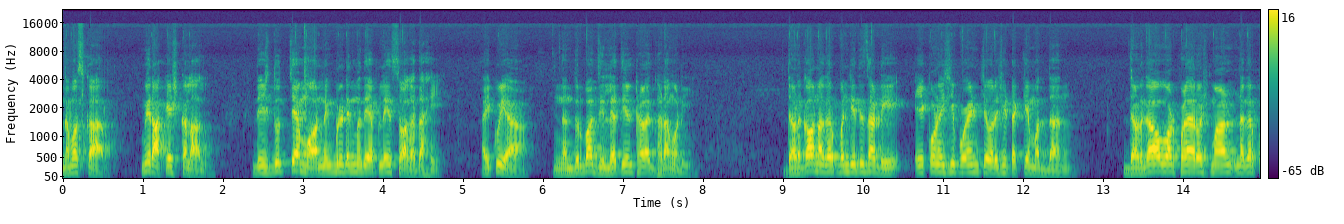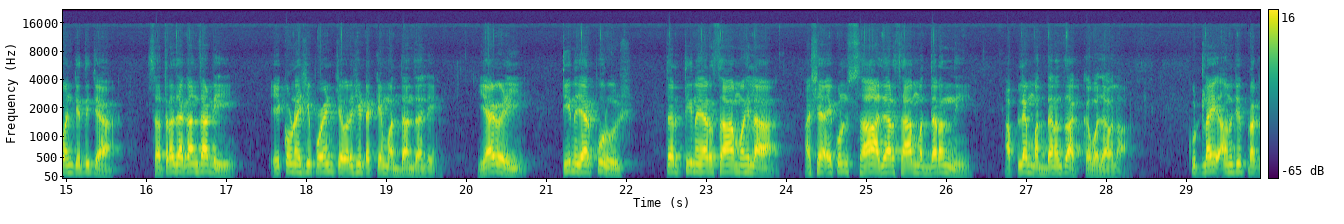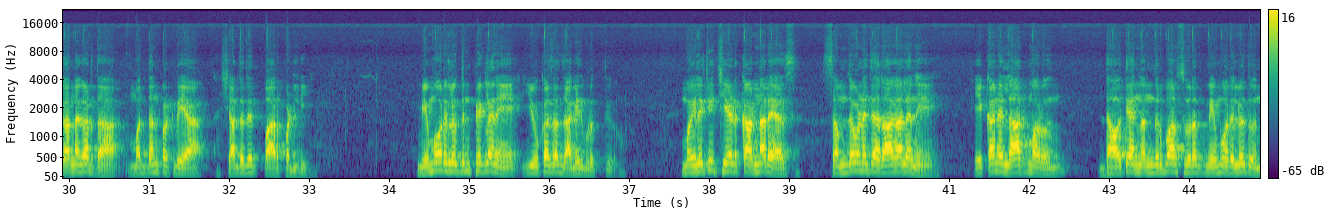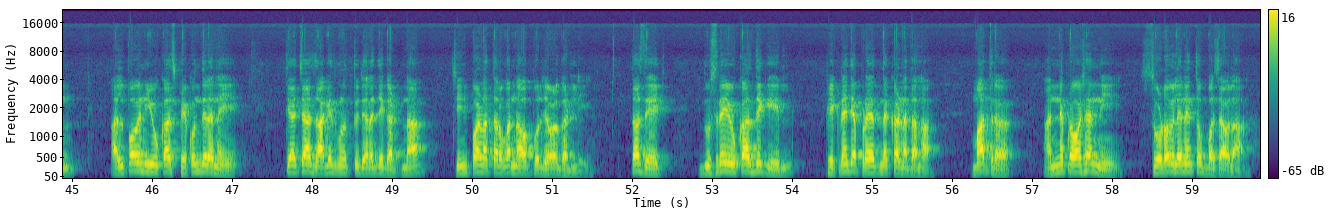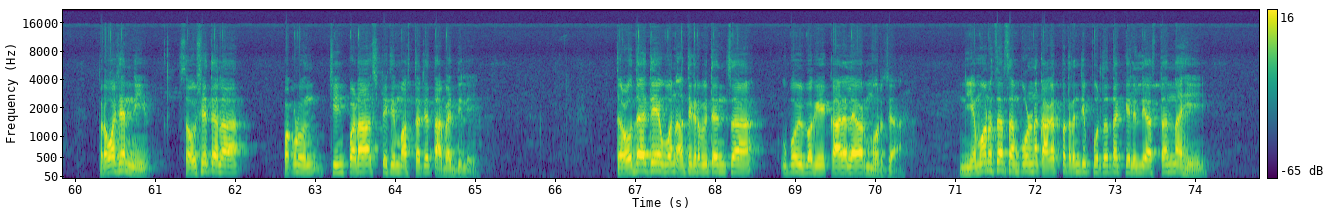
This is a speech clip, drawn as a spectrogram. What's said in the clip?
नमस्कार मी राकेश कलाल. देशदूतच्या मॉर्निंग बुलेटिनमध्ये आपले स्वागत आहे. ऐकूया नंदुरबार जिल्ह्यातील ठळक घडामोडी. दडगाव नगरपंचायतीसाठी एकोणऐंशी पॉईंट चौऱ्याऐंशी टक्के मतदान. दडगाव वडफळ्या रोषमाळ नगरपंचायतीच्या सतरा जागांसाठी एकोणऐंशी पॉईंट चौऱ्याऐंशी टक्के मतदान झाले. यावेळी तीन हजार पुरुष तर तीन हजार सहा महिला अशा एकूण सहा हजार सहा मतदारांनी आपल्या मतदानाचा हक्क बजावला. कुठलाही अनुचित प्रकार न घडता मतदान प्रक्रिया शांततेत पार पडली. मेमो रेल्वेतून फेकल्याने युवकाचा जागीच मृत्यू. महिलेची छेड काढणाऱ्यास समजवण्याचा राग आल्याने एकाने लात मारून धावत्या नंदुरबार सुरत मेमो रेल्वेतून अल्पवयीन युवकास फेकून दिल्याने त्याच्या जागीच मृत्यू झाल्याची घटना चिंचपाडा तालुका नवापूरजवळ घडली. तसेच दुसऱ्या युवकास देखील फेकण्याचा प्रयत्न करण्यात आला. मात्र अन्य प्रवाशांनी सोडवल्याने तो बचावला. प्रवाशांनी संशयिताला पकडून चिंचपाडा स्टेशन मास्तरच्या ताब्यात दिले. तळोदा येथे वन अतिक्रमितांचा उपविभागीय कार्यालयावर मोर्चा. नियमानुसार संपूर्ण कागदपत्रांची पूर्तता केलेली असतानाही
